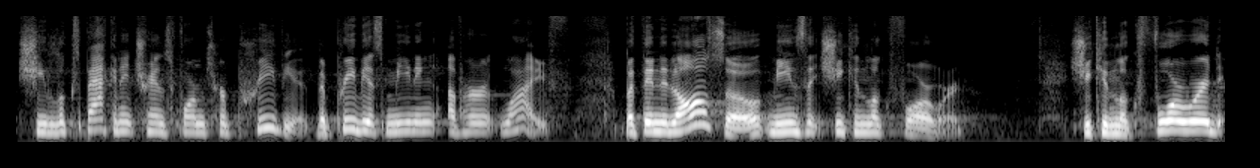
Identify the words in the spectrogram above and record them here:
She looks back and it transforms her previous, the previous meaning of her life. But then it also means that she can look forward. She can look forward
